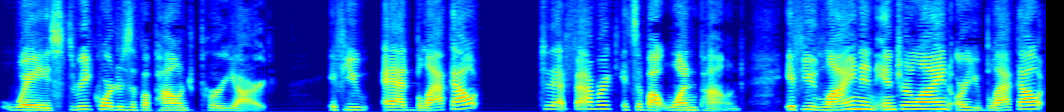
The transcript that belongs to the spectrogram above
weighs three quarters of a pound per yard. If you add blackout to that fabric, it's about one pound. If you line and interline or you blackout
